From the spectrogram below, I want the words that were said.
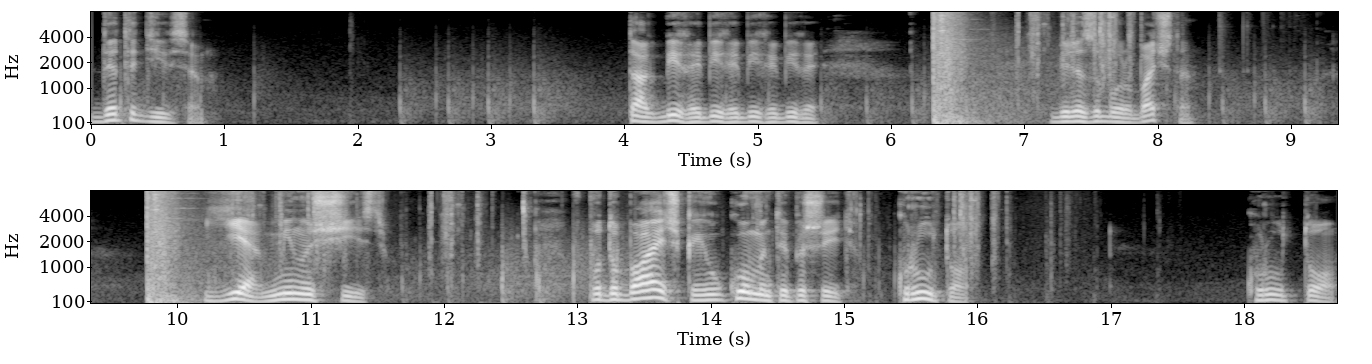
Де ти дівся? Так, бігай, бігай, бігай, бігай. Біля забору, бачите? Є, мінус 6. Вподобаєчка і у коменти пишіть. Круто. Круто.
